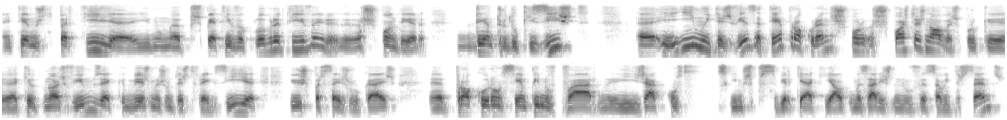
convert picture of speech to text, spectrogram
em termos de partilha e numa perspectiva colaborativa, responder dentro do que existe uh, e, muitas vezes até procurando respostas novas, porque aquilo que nós vimos é que mesmo as juntas de freguesia e os parceiros locais uh, procuram sempre inovar e já conseguimos perceber que há aqui algumas áreas de inovação interessantes,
